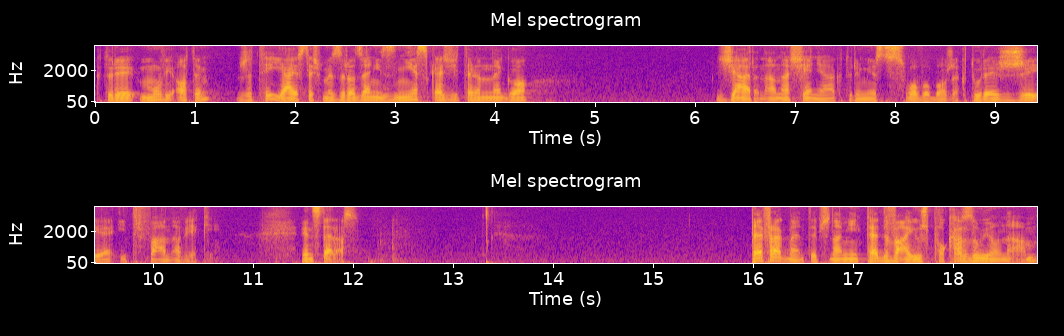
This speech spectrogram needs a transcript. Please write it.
który mówi o tym, że ty i ja jesteśmy zrodzeni z nieskazitelnego ziarna, nasienia, którym jest Słowo Boże, które żyje i trwa na wieki. Więc teraz te fragmenty, przynajmniej te dwa, już pokazują nam,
